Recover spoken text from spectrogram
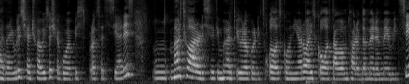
გადაივლის შეჩვევის და შეგუების პროცესი არის. მართლა არ არის ისეთი მარტივი როგორიც ყოველს გონია რომ აი სკოლას დავამთავრებ და მე მე ვიცი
